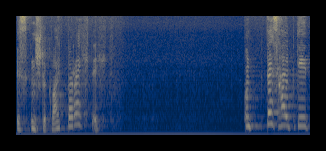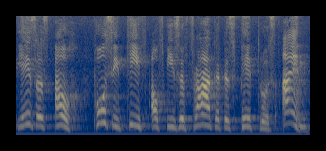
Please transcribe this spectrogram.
ist ein Stück weit berechtigt. Und deshalb geht Jesus auch positiv auf diese Frage des Petrus ein.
